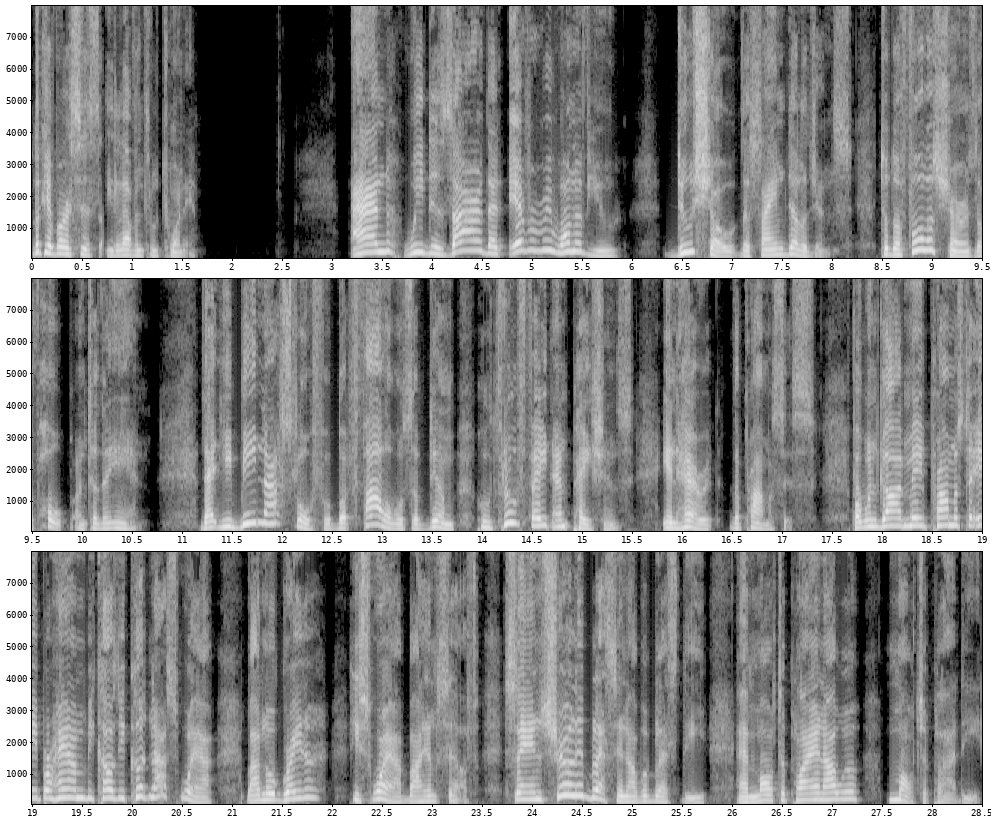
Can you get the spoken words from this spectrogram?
Look at verses 11 through 20. And we desire that every one of you do show the same diligence to the full assurance of hope unto the end, that ye be not slothful, but followers of them who through faith and patience inherit the promises. For when God made promise to Abraham, because he could not swear by no greater, he swore by himself, saying, Surely blessing I will bless thee, and multiplying I will multiply thee.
